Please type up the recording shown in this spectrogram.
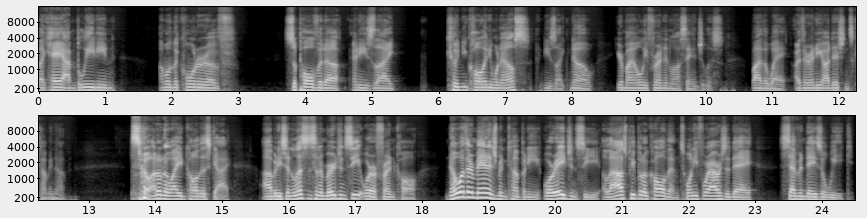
Like, hey, I'm bleeding. I'm on the corner of Sepulveda. And he's like, couldn't you call anyone else? And he's like, no, you're my only friend in Los Angeles. By the way, are there any auditions coming up? So I don't know why you'd call this guy. Uh, but he said, unless it's an emergency or a friend call, no other management company or agency allows people to call them 24 hours a day, seven days a week.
